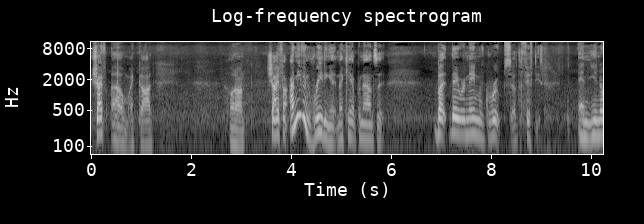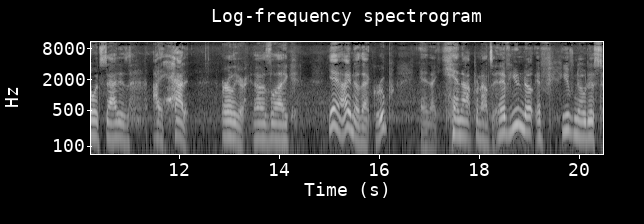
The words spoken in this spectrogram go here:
Shif- oh my god. Hold on. Shifa. I'm even reading it and I can't pronounce it. But they were name of groups of the 50s. And you know what's sad is I had it earlier. And I was like, yeah, I know that group and I cannot pronounce it. And if you know if you've noticed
